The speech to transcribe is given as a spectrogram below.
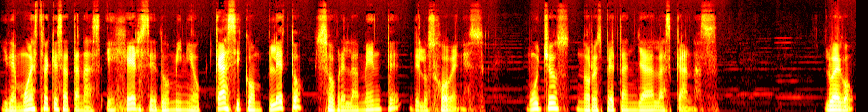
y demuestra que Satanás ejerce dominio casi completo sobre la mente de los jóvenes. Muchos no respetan ya las canas. Luego,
